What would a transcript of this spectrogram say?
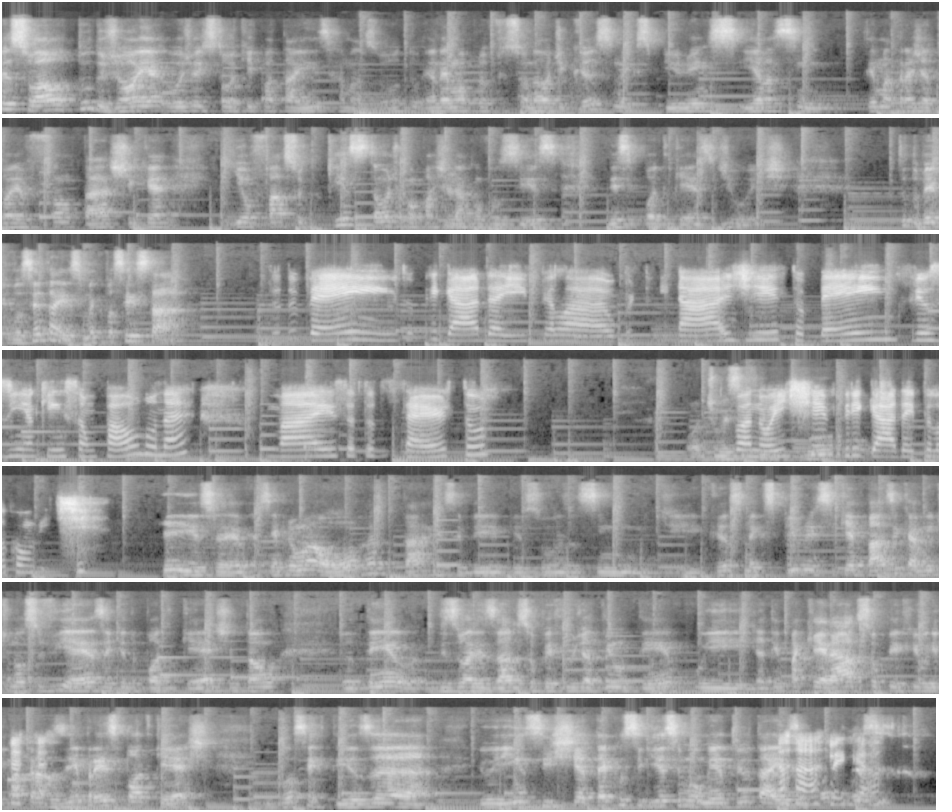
pessoal, tudo jóia? Hoje eu estou aqui com a Thaís Ramazoto. Ela é uma profissional de Customer Experience e ela, assim, tem uma trajetória fantástica que eu faço questão de compartilhar com vocês nesse podcast de hoje. Tudo bem com você, Thaís? Como é que você está? Tudo bem, muito obrigada aí pela oportunidade. Tô bem, friozinho aqui em São Paulo, né? Mas tá tudo certo. Ótimo. Boa noite, obrigada aí pelo convite. Que isso, é, é, sempre uma honra, tá? Receber pessoas assim de Customer Experience, que é basicamente o nosso viés aqui do podcast. Então, eu tenho visualizado o seu perfil já tem um tempo e já tenho paquerado o seu perfil ali para trazer para esse podcast. E com certeza eu iria insistir até conseguir esse momento, viu, Thaís? Eu Legal.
